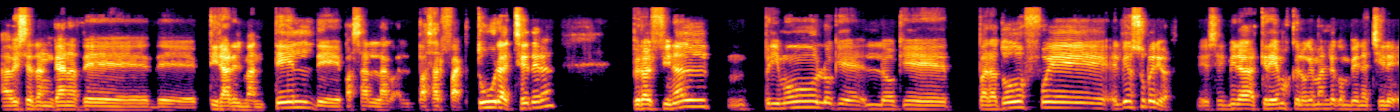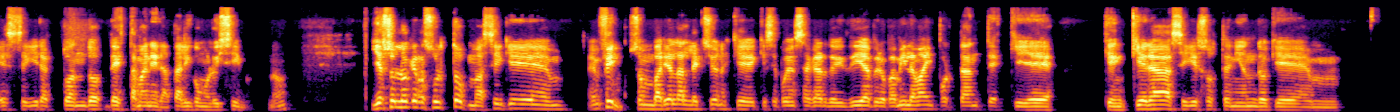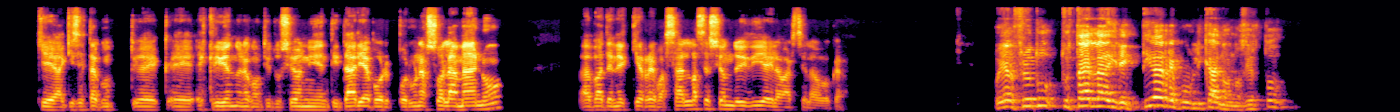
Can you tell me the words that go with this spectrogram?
a veces dan ganas de, de, tirar el mantel, de pasar, la, pasar factura, etcétera pero al final mm, primó lo que, lo que para todos fue el bien superior. Es decir, mira, creemos que lo que más le conviene a Chile es seguir actuando de esta manera, tal y como lo hicimos, ¿no? Y eso es lo que resultó. Así que, en fin, son varias las lecciones que, que se pueden sacar de hoy día, pero para mí la más importante es que quien quiera seguir sosteniendo que, mm, que aquí se está eh, eh, escribiendo una constitución identitaria por, por una sola mano, va a tener que repasar la sesión de hoy día y lavarse la boca. Oye, Alfredo, tú, tú estás en la directiva de republicanos, ¿no es cierto?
